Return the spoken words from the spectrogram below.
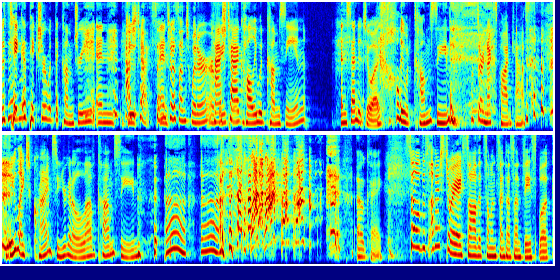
take a picture with the cum tree and do- hashtag send and it to us on Twitter or hashtag Facebook. Hollywood cum scene and send it to us. Hollywood cum scene. That's our next podcast. if you liked crime scene, you're gonna love cum scene. Uh, uh. okay. So this other story I saw that someone sent us on Facebook,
